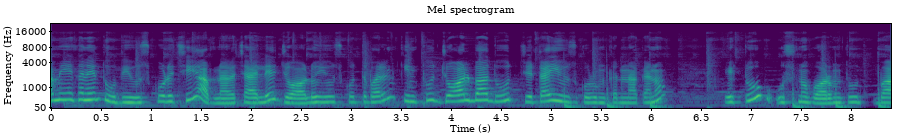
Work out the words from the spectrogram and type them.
আমি এখানে দুধ ইউজ করেছি। আপনারা চাইলে জলও ইউজ করতে পারেন। কিন্তু জল বা দুধ যেটাই ইউজ করুন না কেন, একটু উষ্ণ গরম দুধ বা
